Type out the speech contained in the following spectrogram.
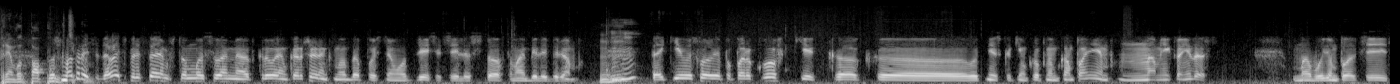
Прям вот по Ну, пунктикам. смотрите, давайте представим, что мы с вами открываем каршеринг, ну, допустим, вот 10 или 100 автомобилей берем. Такие условия по парковке, как э, вот нескольким крупным компаниям, нам никто не даст. Мы будем платить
